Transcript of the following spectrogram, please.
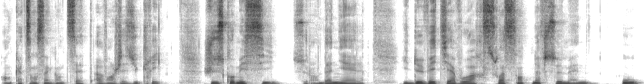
en 457 avant Jésus-Christ, jusqu'au Messie, selon Daniel, il devait y avoir 69 semaines ou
